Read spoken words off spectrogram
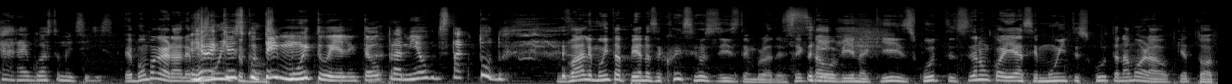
Cara, eu gosto muito desse disco. É bom pra caralho, é é muito que eu bom. escutei muito ele, então pra mim eu destaco tudo. Vale muito a pena você conhecer o System, brother. Você que tá Sim. ouvindo aqui, escuta. Se você não conhece muito, escuta na moral, que é top.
